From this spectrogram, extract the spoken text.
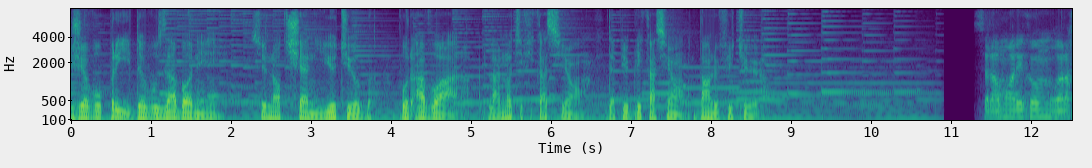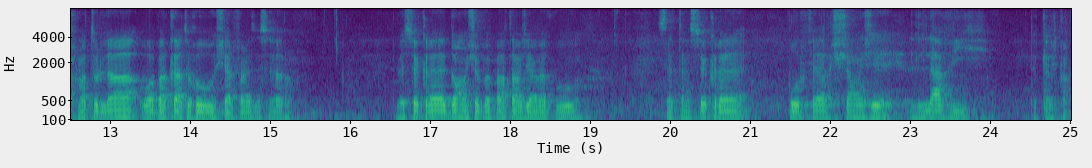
je vous prie de vous abonner sur notre chaîne YouTube pour avoir la notification des publications dans le futur. Alaikum wa rahmatullah wa barakatuhu, chers frères et sœurs. Le secret dont je veux partager avec vous, c'est un secret pour faire changer la vie de quelqu'un.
